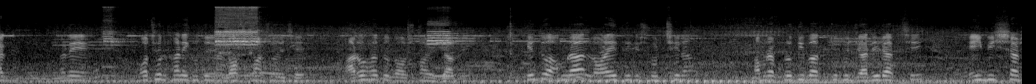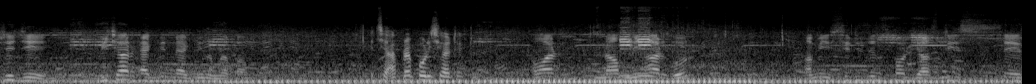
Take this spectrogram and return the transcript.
এক মানে বছর খানেক হতে দশ মাস হয়েছে আরও হয়তো দশ মাস যাবে। কিন্তু আমরা লড়াই থেকে সরছি না। আমরা প্রতিবাদটুকু জারি রাখছি। এই বিশ্বাসে যে বিচার একদিন না একদিন আমরা পাবো। আচ্ছা আপনার পরিচয়টা একটু? আমার নাম নিহার ঘোর। আমি সিটিজেন্স ফর জাস্টিসের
